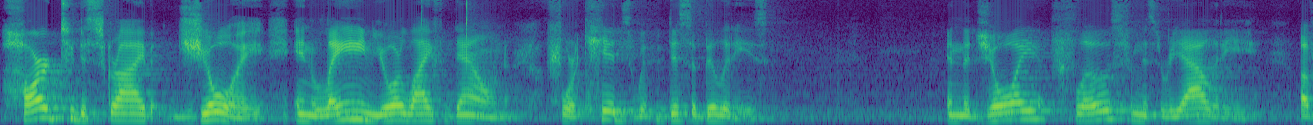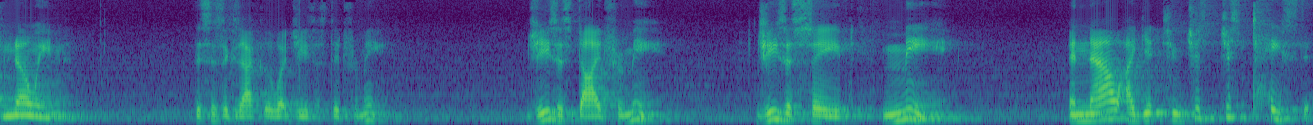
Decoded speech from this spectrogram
hard to describe joy in laying your life down for kids with disabilities. And the joy flows from this reality of knowing this is exactly what Jesus did for me. Jesus died for me. Jesus saved me. And now I get to just, just taste it.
